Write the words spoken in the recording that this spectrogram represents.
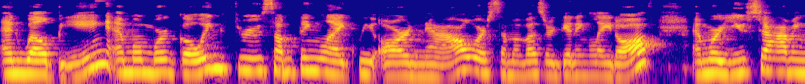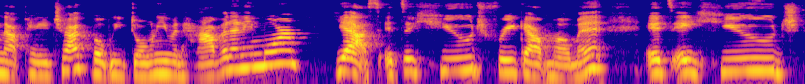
and well being. And when we're going through something like we are now, where some of us are getting laid off and we're used to having that paycheck, but we don't even have it anymore, yes, it's a huge freak out moment. It's a huge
